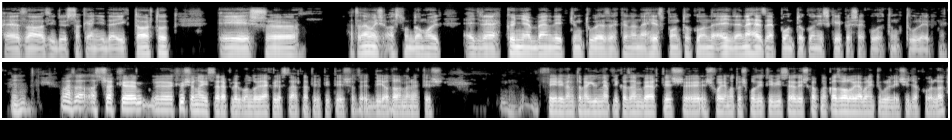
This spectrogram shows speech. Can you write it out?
ez az időszak ennyi ideig tartott, és hát nem is azt mondom, hogy egyre könnyebben léptünk túl ezeken a nehéz pontokon, de egyre nehezebb pontokon is képesek voltunk túlépni. Uh-huh. Az, az csak külső nagy szereplők gondolják, hogy a startup építés az egy diadalmenet, és fél évente megünneplik az embert, és, és folyamatos pozitív visszajelzést kapnak, az valójában egy túlélési gyakorlat.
